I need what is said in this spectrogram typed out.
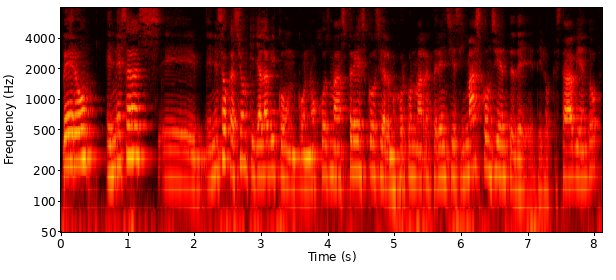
Pero en, esas, eh, en esa ocasión que ya la vi con, ojos más frescos y a lo mejor con más referencias y más consciente de, lo que estaba viendo,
